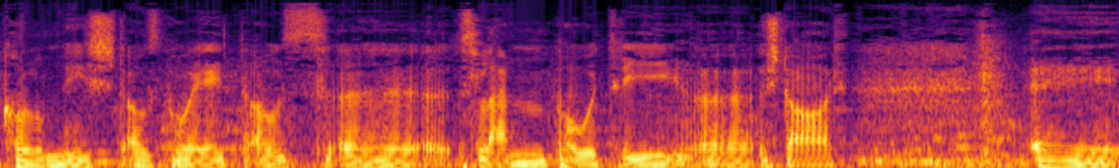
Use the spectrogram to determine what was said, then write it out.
Kolumnist, als Poet, als äh, Slam, Poetry, äh,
